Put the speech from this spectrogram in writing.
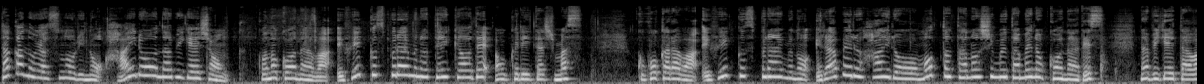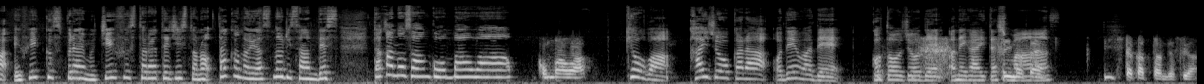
高野康則のハイローナビゲーション。このコーナーは FX プライムの提供でお送りいたします。ここからは FX プライムの選べるハイローをもっと楽しむためのコーナーです。ナビゲーターは FX プライムチーフストラテジストの高野康則さんです。高野さんこんばんは。こんばんは。今日は会場からお電話でご登場でお願いいたします。行きたかったんですが。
